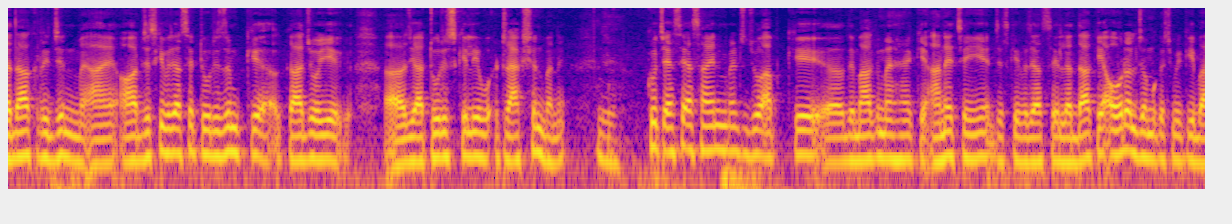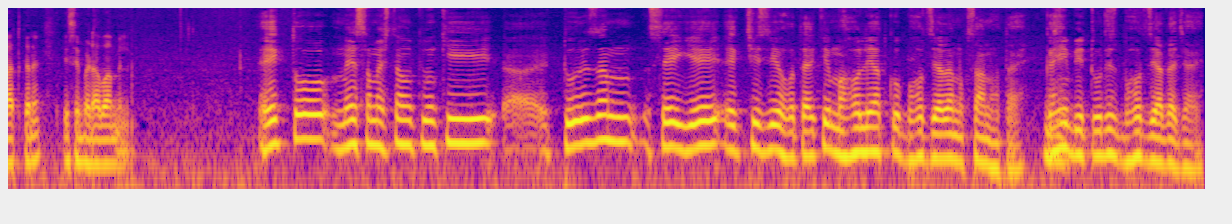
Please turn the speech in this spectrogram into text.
लद्दाख रीजन में आए और जिसकी वजह से टूरिज़्म के का जो ये या टूरिस्ट के लिए वो अट्रैक्शन बने। जी। कुछ ऐसे असाइनमेंट्स जो आपके दिमाग में हैं कि आने चाहिए जिसकी वजह से लद्दाख या ओवरऑल जम्मू कश्मीर की बात करें इसे बढ़ावा मिले? एक तो मैं समझता हूँ क्योंकि टूरिज़्म से ये एक चीज़ ये होता है कि माहौलियात को बहुत ज़्यादा नुकसान होता है। कहीं भी टूरिस्ट बहुत ज़्यादा जाए।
